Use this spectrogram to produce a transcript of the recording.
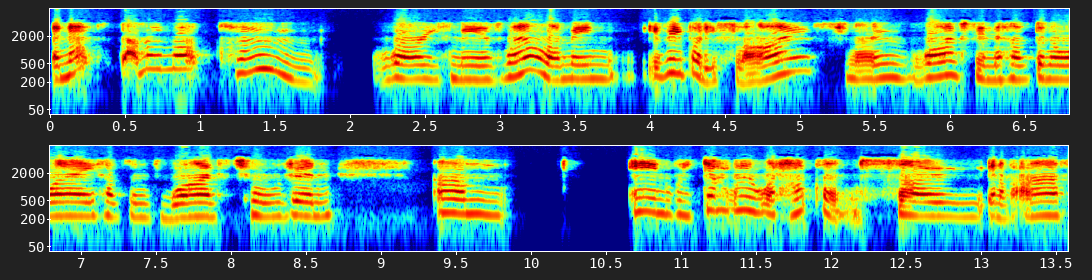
and that's, I mean, that too worries me as well. I mean, everybody flies, you know, wives send the husband away, husbands, wives, children. Um, and we don't know what happened. So, and I've asked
